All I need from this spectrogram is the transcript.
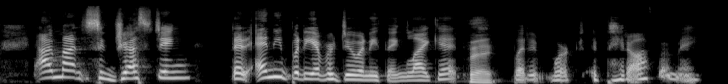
I'm not suggesting that anybody ever do anything like it, Right. but it worked. It paid off for me.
